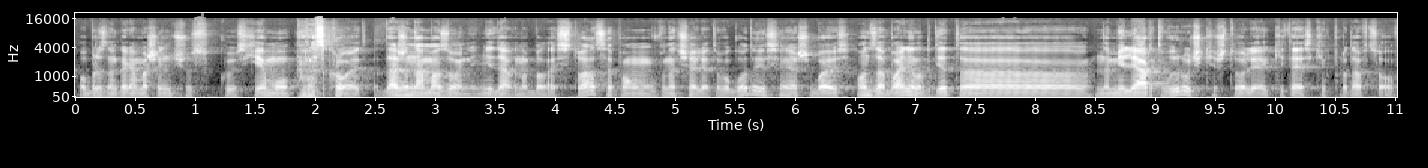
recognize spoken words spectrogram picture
образно говоря, мошенническую схему раскроет. Даже на Амазоне недавно была ситуация, по-моему, в начале этого года, если не ошибаюсь, он забанил где-то на миллиард выручки, что ли, китайских продавцов,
